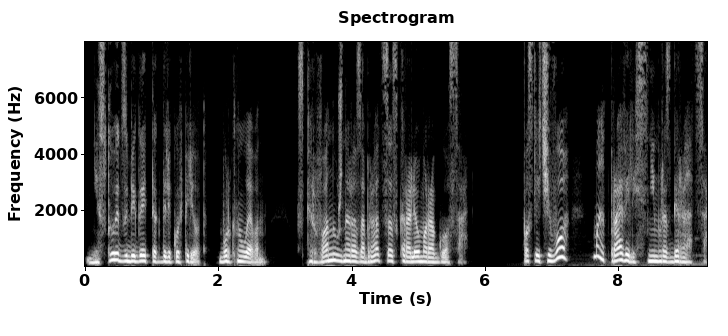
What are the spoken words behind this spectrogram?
«Не стоит забегать так далеко вперед», — буркнул Эван. «Сперва нужно разобраться с королем Арагоса». После чего мы отправились с ним разбираться.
